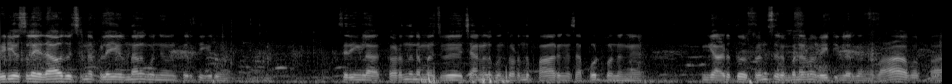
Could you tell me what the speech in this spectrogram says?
வீடியோஸில் ஏதாவது சின்ன பிள்ளை இருந்தாலும் கொஞ்சம் திருத்திக்கிடுவேன். சரிங்களா? தொடர்ந்து நம்ம சேனலை கொஞ்சம் தொடர்ந்து பாருங்கள் சப்போர்ட் பண்ணுங்கள் இங்கே அடுத்த ஒரு ஃப்ரெண்ட்ஸ் ரொம்ப நேரமாக வெயிட்டிங்கில் இருக்காங்க. வா பாப்பா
